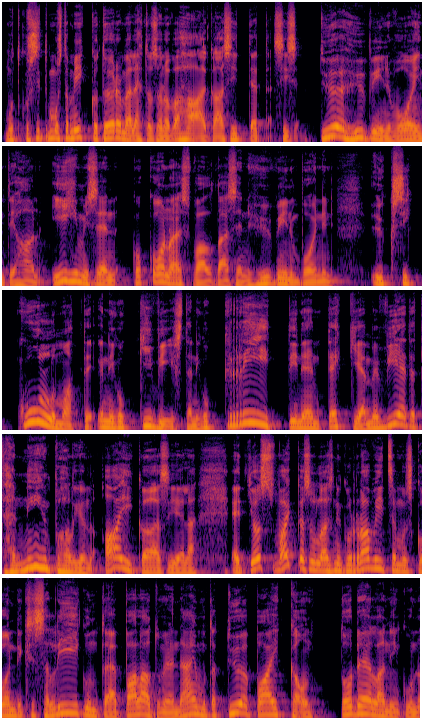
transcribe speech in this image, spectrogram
Mutta kun sitten muista Mikko Törmälehto sanoi vähän aikaa sitten, että siis työhyvinvointihan ihmisen kokonaisvaltaisen hyvinvoinnin yksi kulma niin kuin kivistä, niin kuin kriittinen tekijä. Me vietetään niin paljon aikaa siellä, että jos vaikka sulla olisi niin kuin ravitsemuskondiksessa liikunta ja palautuminen näin, mutta työpaikka on todella niin kuin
